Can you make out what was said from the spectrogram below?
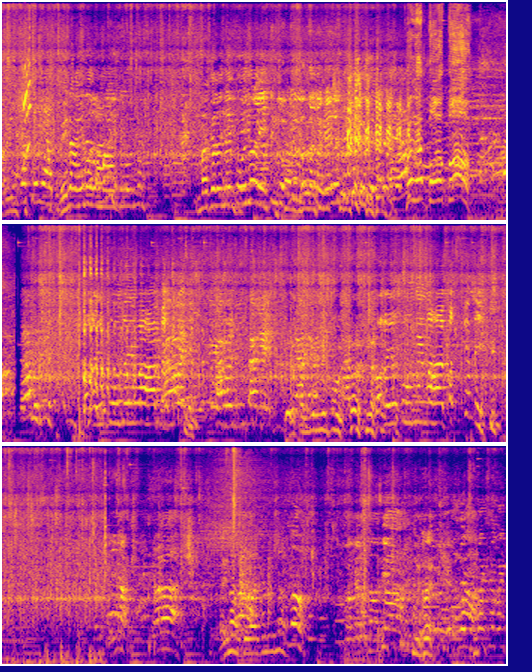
Ayun na, ayun na, na. Magalaw na yung puno eh. Mga bobo! Baka yung puno yung mahatak eh. Niyo. Baka yung puno yung mahatak yan eh. Ayun na, na. Magalaw na ulit. Sabay-sabay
